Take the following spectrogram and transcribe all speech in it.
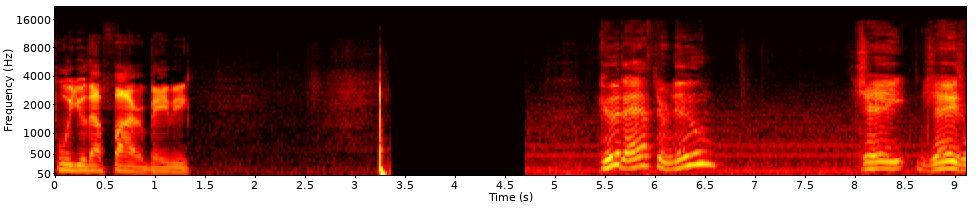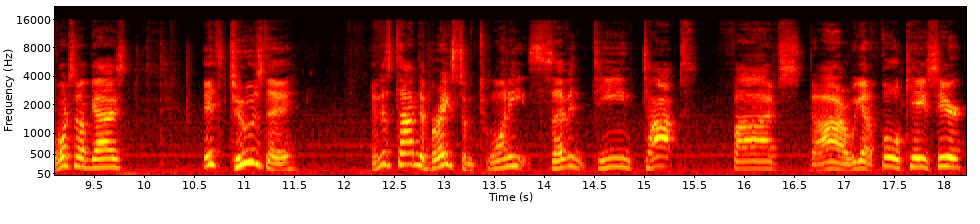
pull you that fire, baby. Good afternoon, J J's. What's up, guys? It's Tuesday, and it's time to break some 2017 Topps five star. We got a full case here.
